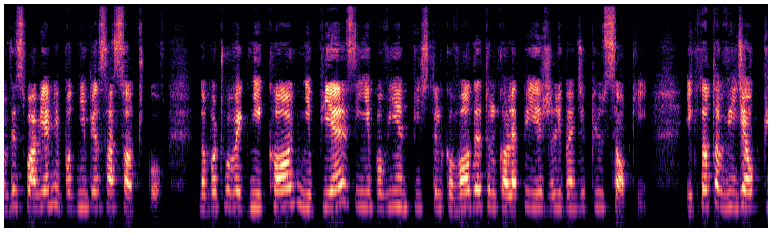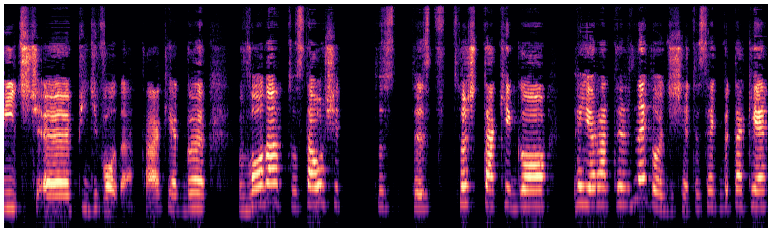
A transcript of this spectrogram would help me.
wysławianie pod niebiosa soczków. No bo człowiek nie koń, nie pies i nie powinien pić tylko wodę, tylko lepiej, jeżeli będzie pił soki. I kto to widział pić, e, pić wodę, tak? Jakby woda to stało się, to, to jest coś takiego pejoratywnego dzisiaj. To jest jakby takie,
